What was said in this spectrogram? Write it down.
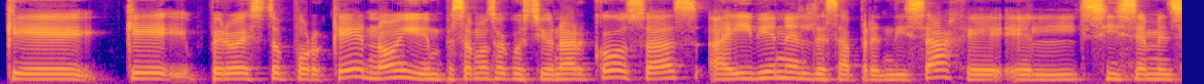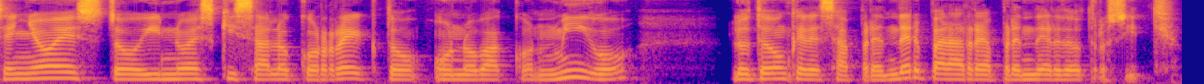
qué, qué, pero esto por qué, ¿no? Y empezamos a cuestionar cosas, ahí viene el desaprendizaje, el si se me enseñó esto y no es quizá lo correcto o no va conmigo, lo tengo que desaprender para reaprender de otro sitio.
